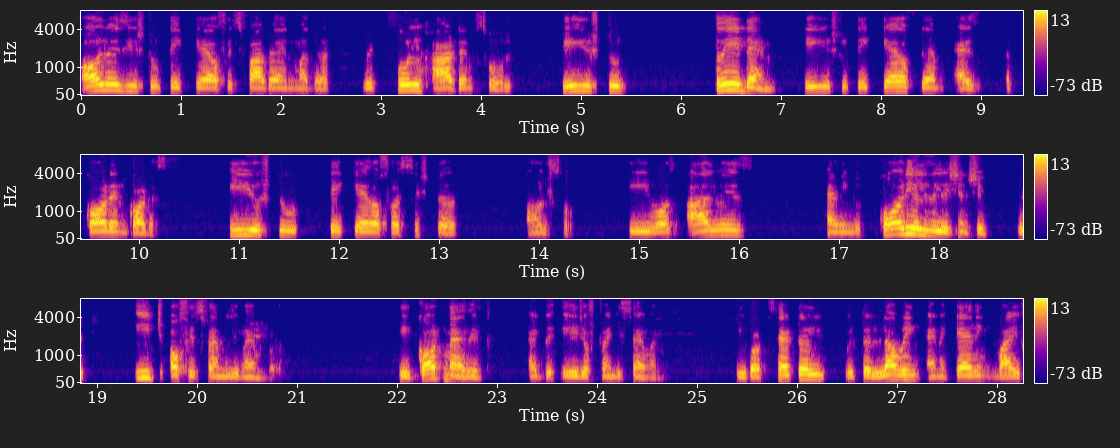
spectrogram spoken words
always used to take care of his father and mother with full heart and soul. He used to pray them, he used to take care of them as a god and goddess. He used to take care of her sister also. He was always having a cordial relationship with each of his family members. He got married at the age of 27. He got settled with a loving and a caring wife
